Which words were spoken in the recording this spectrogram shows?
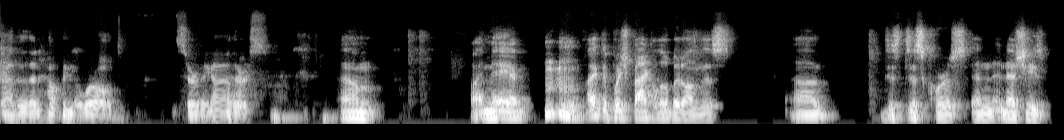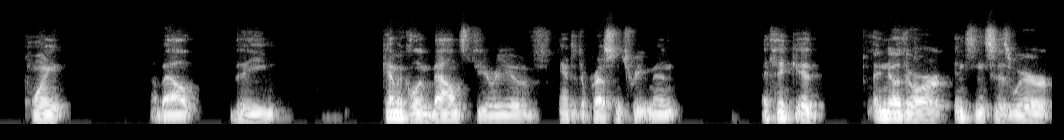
rather than helping the world, serving others. Um, I may, I'd like to push back a little bit on this uh, this discourse and Neşe's point about the chemical imbalance theory of antidepressant treatment. I think it, I know there are instances where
